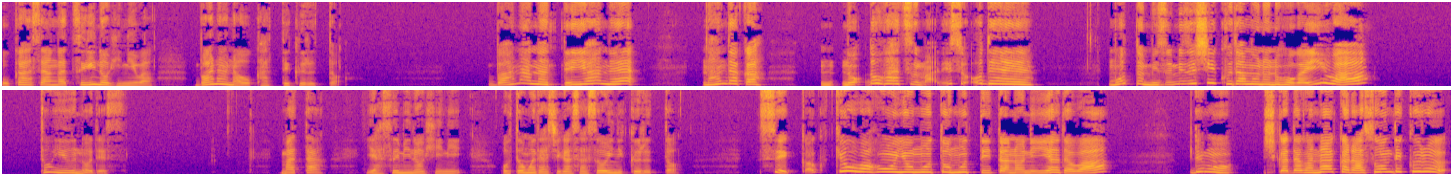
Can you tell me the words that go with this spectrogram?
お母さんが次の日にはバナナを買ってくると。バナナって嫌ね。なんだか、喉が詰まりそうで、もっとみずみずしい果物の方がいいわ。というのです。また、休みの日にお友達が誘いに来ると、せっかく今日は本を読もうと思っていたのに嫌だわ。でも仕方がないから遊んでくる。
